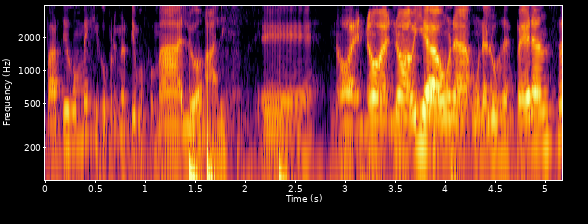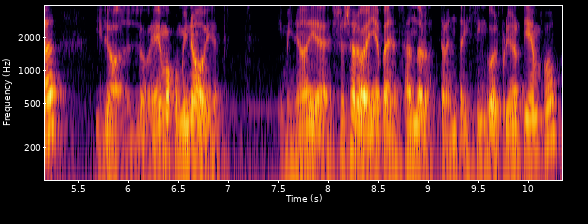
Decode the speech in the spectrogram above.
partido con México, primer tiempo fue malo. Malísimo, sí. Eh, no, no, no había una, una luz de esperanza, y lo, lo veíamos con mi novia. Y mi novia, yo ya lo venía pensando a los 35 del primer tiempo,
